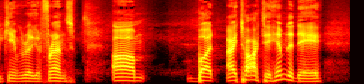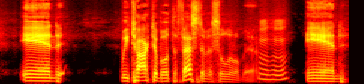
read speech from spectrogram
became really good friends. Um, but I talked to him today, and we talked about the Festivus a little bit, mm-hmm. and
